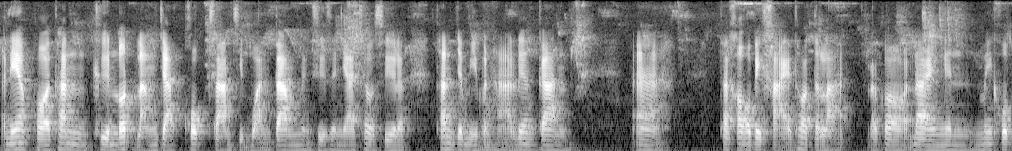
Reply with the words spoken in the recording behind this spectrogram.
อันเนี้ยพอท่านคืนรถหลังจากครบ 30 วันตามหนังสือสัญญาเช่าซื้อแล้ว ท่านจะมีปัญหาเรื่องการ อ่าถ้าเขาเอาไปขายทอดตลาด แล้วก็ได้เงินไม่ครบ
